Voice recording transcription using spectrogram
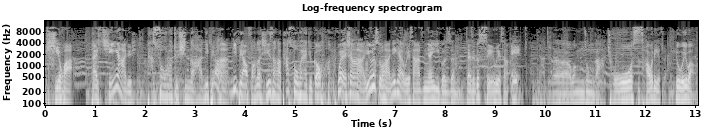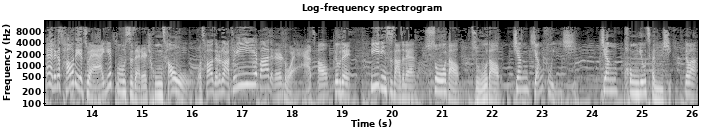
屁话。哎，听一下就行了，他说了就行了哈，你不要，啊你不要放到心上哈。他说完就搞忘了。我在想哈，有时候哈，你看为啥子人家一个人在这个社会上，哎，人家这个王总嘎，确实超得赚，有威望。哎，那个超得赚，也不是在那儿穷抄哦，我操，在那儿拿嘴巴在那儿乱吵，对不对？一定是啥子呢？说到做到，讲江湖义气，讲朋友诚信，对吧？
